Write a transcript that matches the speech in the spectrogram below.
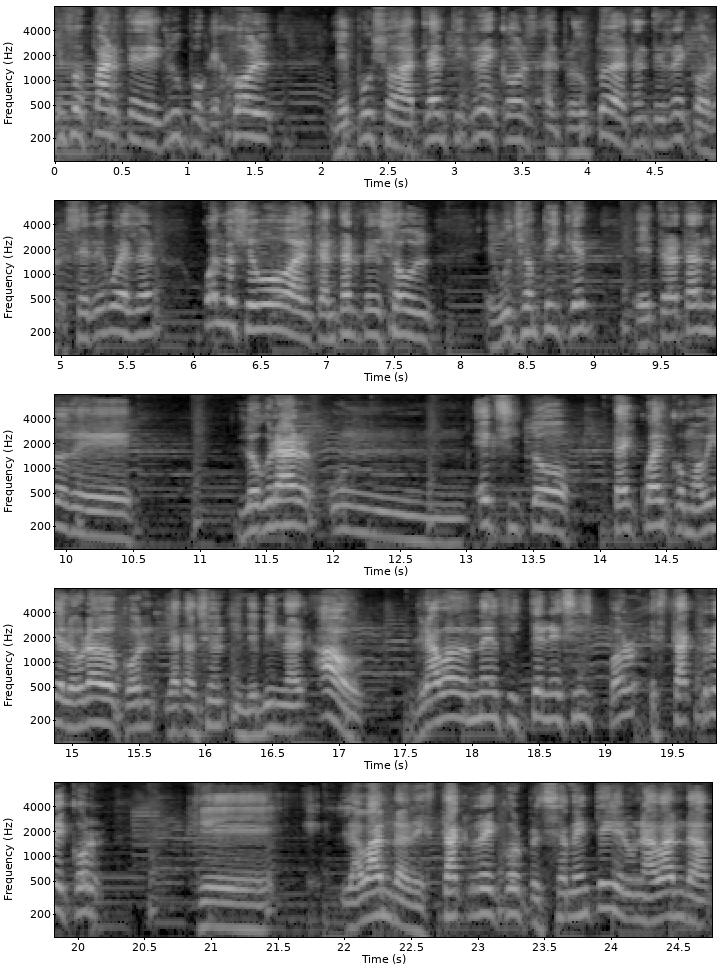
Él fue parte del grupo que Hall le puso a Atlantic Records, al productor de Atlantic Records, Jerry Wessler, cuando llevó al cantante de soul eh, Wilson Pickett, eh, tratando de lograr un éxito tal cual como había logrado con la canción In the Midnight Hour, grabado en Memphis, Tennessee por Stack Record, que eh, la banda de Stack Record precisamente era una banda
